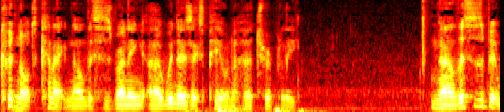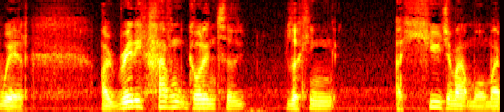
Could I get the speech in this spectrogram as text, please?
could not connect. Now, this is running uh, Windows XP on her Triple E. Now, this is a bit weird. I really haven't got into looking a huge amount more. My,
